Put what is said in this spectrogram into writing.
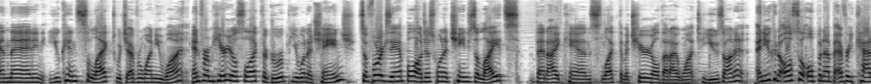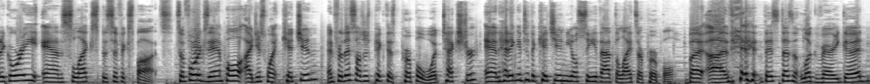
and then you can select whichever one you want. And from here, you'll select the group you want to change. So for example, I'll just want to change the lights. Then I can select the material that I want to use on it. And you can also open up every category and select specific spots. So for example, I just want kitchen. And for this, I'll just pick pick this purple wood texture. And heading into the kitchen, you'll see that the lights are purple. But uh, this doesn't look very good.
